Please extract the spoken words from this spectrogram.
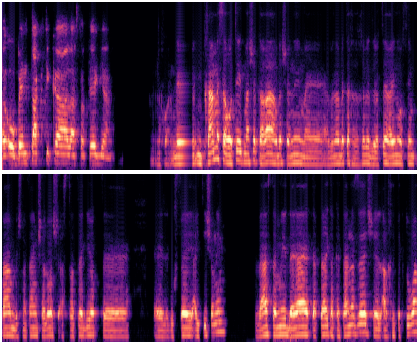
או בין טקטיקה לאסטרטגיה. נכון. מבחינה מסורתית, מה שקרה הרבה שנים, אבנר בטח הרחיב את זה יותר, היינו עושים פעם בשנתיים-שלוש אסטרטגיות לגופי IT שונים, ואז תמיד היה את הפרק הקטן הזה של ארכיטקטורה,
